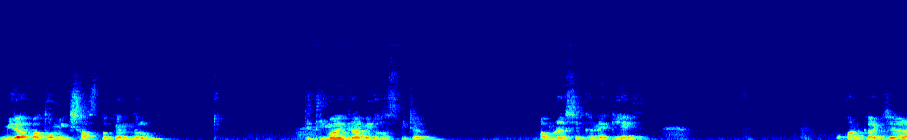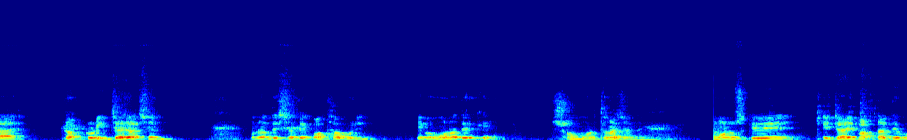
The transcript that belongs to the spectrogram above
মীরা প্রাথমিক স্বাস্থ্যকেন্দ্র প্রীতিময় গ্রামীণ হসপিটাল আমরা সেখানে গিয়ে ওখানকার যারা ডক্টর ইনচার্জ আছেন, ওনাদের সাথে কথা বলি এবং ওনাদেরকে সম্বর্ধনা জানাই। মানুষকে এটাই বার্তা দেব,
